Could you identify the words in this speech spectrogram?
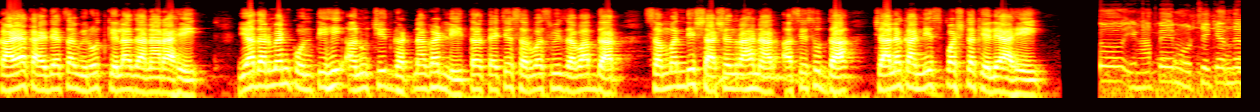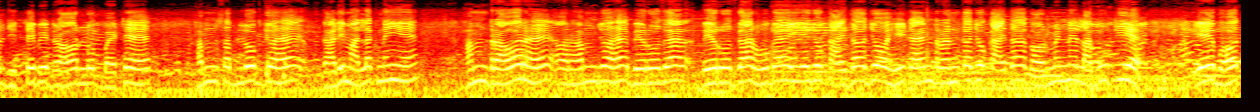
काळ्या कायद्याचा विरोध केला जाणार आहे. या दरम्यान कोणतीही अनुचित घटना घडली तर त्याचे सर्वस्वी जबाबदार संबंधित शासन राहणार असे सुद्धा चालकांनी स्पष्ट केले आहे. यहाँ पे मोर्चे के अंदर जितने भी ड्राइवर लोग बैठे हैं, हम सब लोग जो है, गाड़ी मालक नहीं है। हम ड्राइवर है और हम जो है, बेरोजगार बेरोजगार हो गए ये जो कायदा, जो हिट एंड रन का जो कायदा गवर्नमेंट ने लागू की है, ये बहुत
